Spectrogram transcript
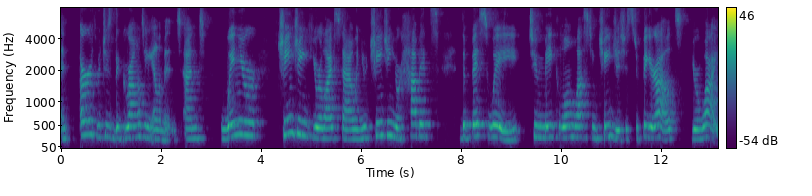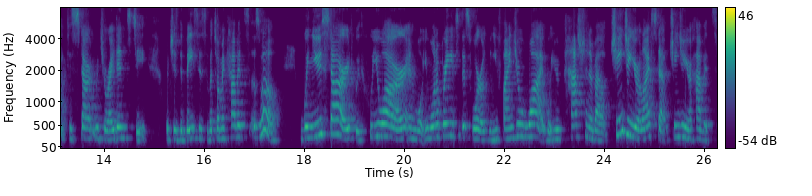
and earth, which is the grounding element. And when you're changing your lifestyle, when you're changing your habits, the best way to make long lasting changes is to figure out your why, to start with your identity, which is the basis of atomic habits as well. When you start with who you are and what you want to bring into this world, when you find your why, what you're passionate about, changing your lifestyle, changing your habits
